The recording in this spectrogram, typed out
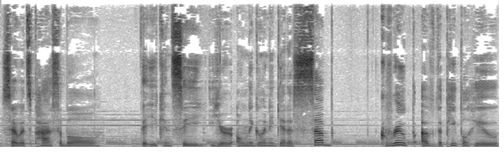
So it's possible that you can see you're only going to get a subgroup of the people who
